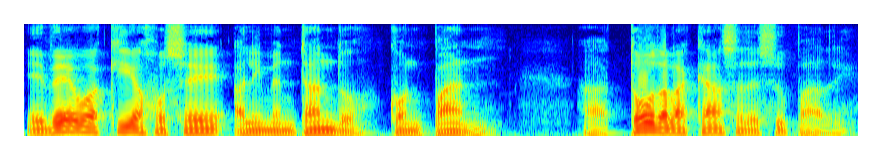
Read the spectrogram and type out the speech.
eh, veo aquí a José alimentando con pan a toda la casa de su padre,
